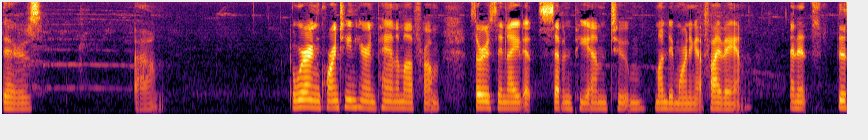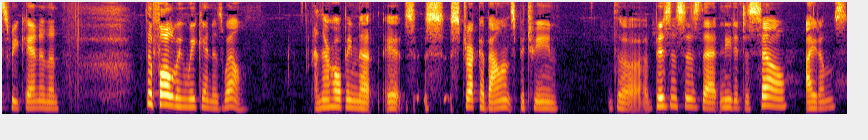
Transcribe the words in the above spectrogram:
There's, um, we're in quarantine here in Panama from Thursday night at 7 p.m. to Monday morning at 5 a.m. And it's this weekend and then the following weekend as well. And they're hoping that it's struck a balance between the businesses that needed to sell items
